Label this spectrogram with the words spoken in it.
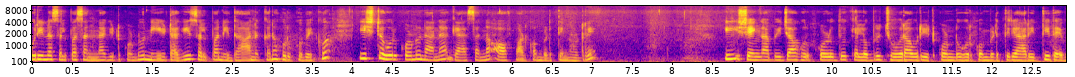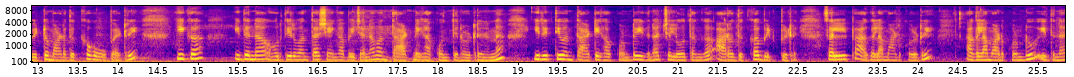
ಉರಿನ ಸ್ವಲ್ಪ ಸಣ್ಣಾಗಿ ಇಟ್ಕೊಂಡು ನೀಟಾಗಿ ಸ್ವಲ್ಪ ನಿಧಾನಕ್ಕನ ಹುರ್ಕೋಬೇಕು. ಇಷ್ಟು ಇಷ್ಟು ಹುರ್ಕೊಂಡು ನಾನು ಗ್ಯಾಸನ್ನು ಆಫ್ ಮಾಡ್ಕೊಂಡ್ಬಿಡ್ತೀನಿ ನೋಡಿರಿ. ಈ ಶೇಂಗಾ ಬೀಜ ಹುರ್ಕೊಳ್ಳೋದು ಕೆಲವೊಬ್ರು ಜೋರ ಅವ್ರು ಇಟ್ಕೊಂಡು ಹುರ್ಕೊಂಡ್ಬಿಡ್ತೀರಿ, ಆ ರೀತಿ ದಯವಿಟ್ಟು ಮಾಡೋದಕ್ಕೆ ಹೋಗಬೇಡ್ರಿ. ಈಗ ಇದನ್ನು ಹುರಿದಿರುವಂಥ ಶೇಂಗಾ ಬೀಜನ ಒಂದು ತಾಟ್ನಿಗೆ ಹಾಕೊತೀನಿ ನೋಡ್ರಿ ನಾನು. ಈ ರೀತಿ ಒಂದು ತಾಟಿಗೆ ಹಾಕ್ಕೊಂಡು ಇದನ್ನು ಚಲೋ ತಂಗ ಆರೋದಕ್ಕೆ ಬಿಟ್ಬಿಡ್ರಿ. ಸ್ವಲ್ಪ ಅಗಲ ಮಾಡ್ಕೊಳ್ರಿ. ಅಗಲ ಮಾಡಿಕೊಂಡು ಇದನ್ನು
